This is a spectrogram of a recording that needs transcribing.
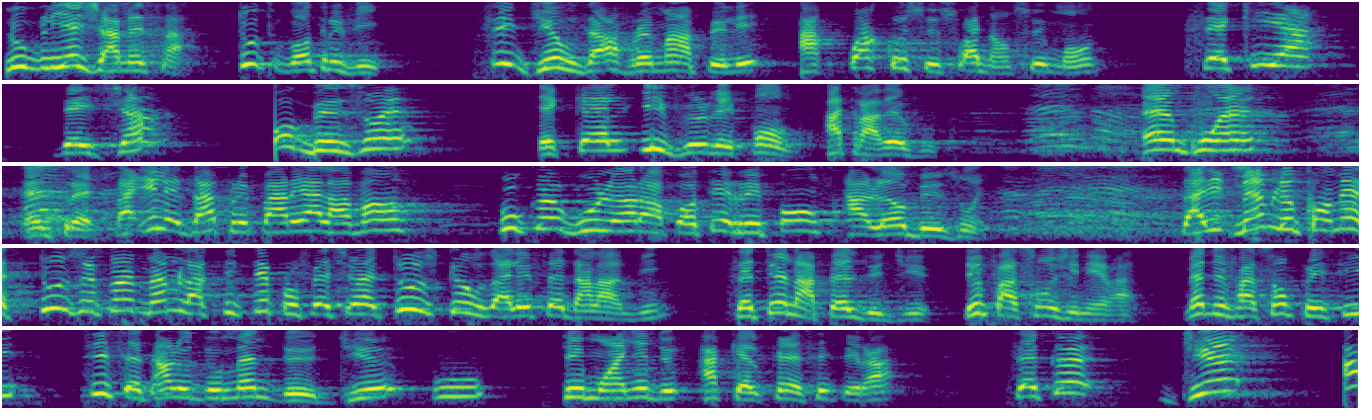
n'oubliez jamais ça, toute votre vie. Si Dieu vous a vraiment appelé à quoi que ce soit dans ce monde, c'est qu'il y a des gens aux besoins desquels il veut répondre à travers vous. Un point, un trait. Ça, il les a préparés à l'avance pour que vous leur apportez réponse à leurs besoins. C'est-à-dire, même le commerce, tout ce que, même l'activité professionnelle, tout ce que vous allez faire dans la vie, c'est un appel de Dieu, de façon générale. Mais de façon précise, si c'est dans le domaine de Dieu pour témoigner à quelqu'un, etc., c'est que Dieu,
